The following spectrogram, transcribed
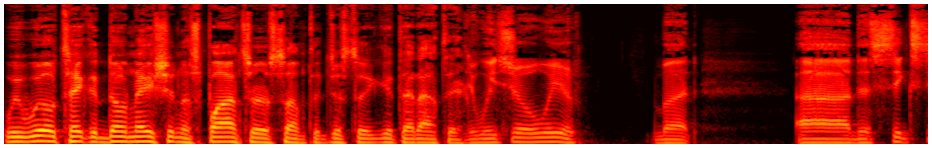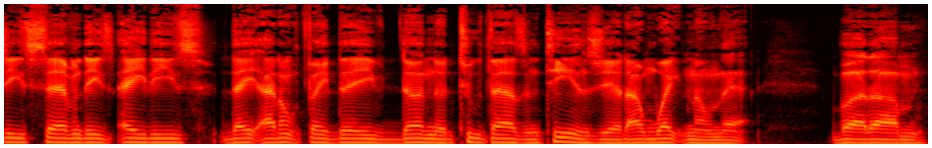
we will take a donation, a sponsor, or something, just to get that out there. We sure will. But uh the 60s, 70s, 80s, they I don't think they've done the 2010s yet. I'm waiting on that. But um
